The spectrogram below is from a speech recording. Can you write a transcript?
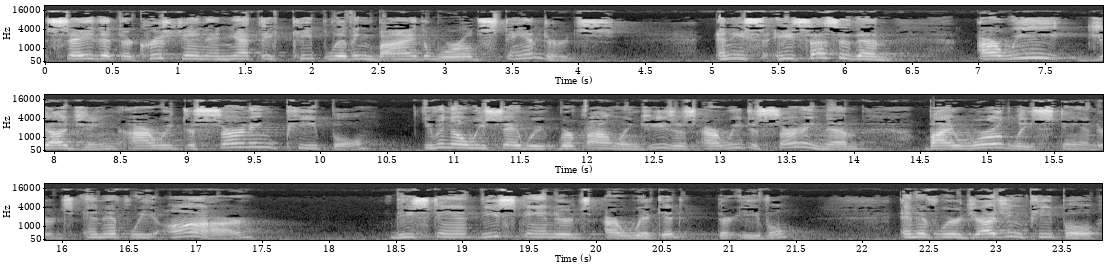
say that they're Christian and yet they keep living by the world's standards. And he, he says to them, are we judging, are we discerning people, even though we say we, we're following Jesus, are we discerning them by worldly standards? And if we are, these, stand, these standards are wicked, they're evil. And if we're judging people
